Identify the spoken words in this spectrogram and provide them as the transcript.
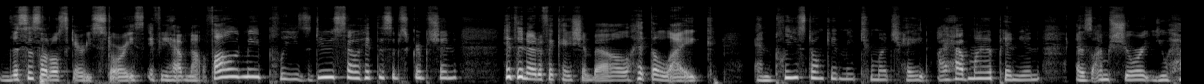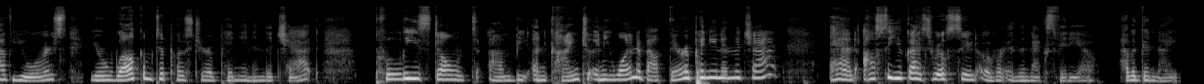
this is Little Scary Stories. If you have not followed me, please do so. Hit the subscription, hit the notification bell, hit the like, and please don't give me too much hate. I have my opinion, as I'm sure you have yours. You're welcome to post your opinion in the chat. Please don't um, be unkind to anyone about their opinion in the chat. And I'll see you guys real soon over in the next video. Have a good night.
